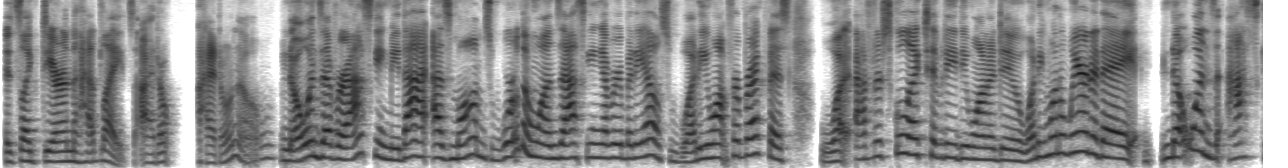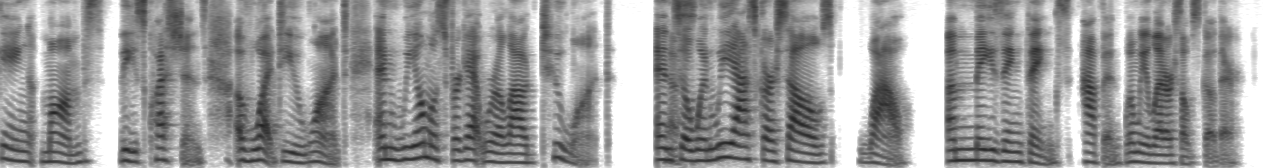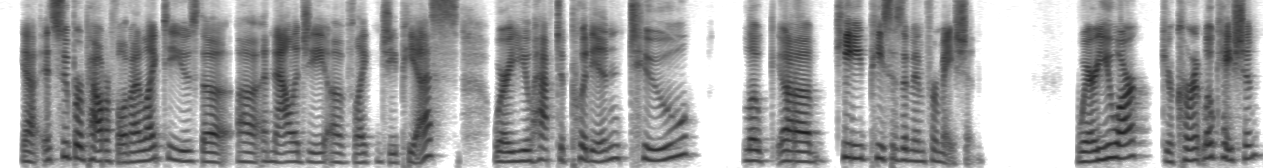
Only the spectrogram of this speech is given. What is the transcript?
It's like deer in the headlights. I don't, I don't know. No one's ever asking me that. As moms, we're the ones asking everybody else, what do you want for breakfast? What after school activity do you want to do? What do you want to wear today? No one's asking moms these questions of what do you want? And we almost forget we're allowed to want. And yes. so when we ask ourselves, wow, amazing things happen when we let ourselves go there. Yeah, it's super powerful. And I like to use the uh, analogy of like GPS, where you have to put in two uh, key pieces of information where you are, your current location,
